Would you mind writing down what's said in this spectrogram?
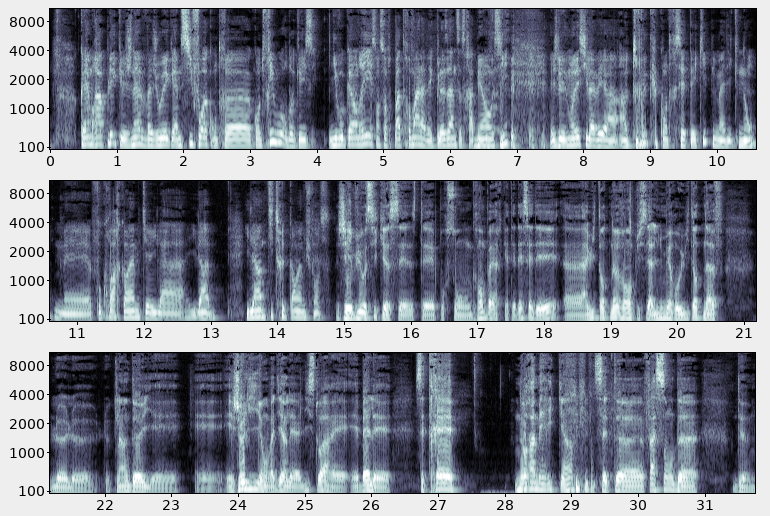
Quand même rappeler que Genève va jouer quand même 6 fois contre, euh, contre Fribourg. Donc niveau calendrier, il s'en sort pas trop mal avec Lausanne, ça sera bien aussi. et je lui ai demandé s'il avait un, un, truc contre cette équipe. Il m'a dit que non, mais faut croire quand même qu'il a, il a, il a un petit truc quand même, je pense. J'ai vu aussi que c'était pour son grand-père qui était décédé euh, à 89 ans. En plus, il a le numéro 89. Le, le, le clin d'œil est, est, est, joli, on va dire. L'histoire est, est belle et c'est très nord-américain cette euh, façon de de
